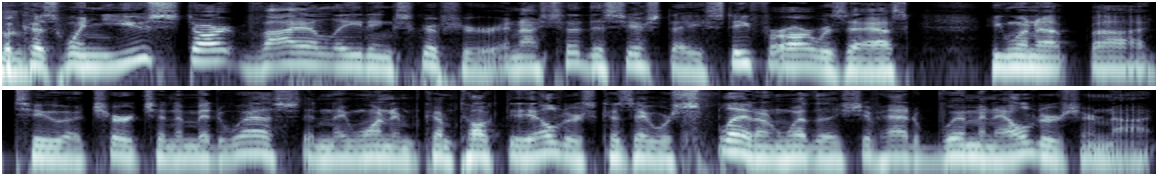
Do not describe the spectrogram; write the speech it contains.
Because when you start violating scripture and i said this yesterday steve farrar was asked he went up uh, to a church in the midwest and they wanted him to come talk to the elders because they were split on whether they should have had women elders or not.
